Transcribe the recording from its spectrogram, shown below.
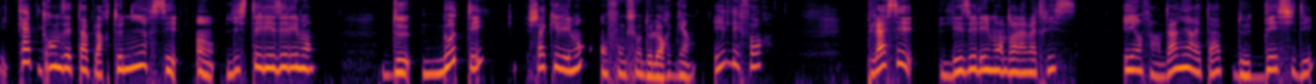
Les quatre grandes étapes à retenir, c'est 1. Lister les éléments. 2. Noter chaque élément en fonction de leur gain et de l'effort. Placer les éléments dans la matrice. Et enfin, dernière étape, de décider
